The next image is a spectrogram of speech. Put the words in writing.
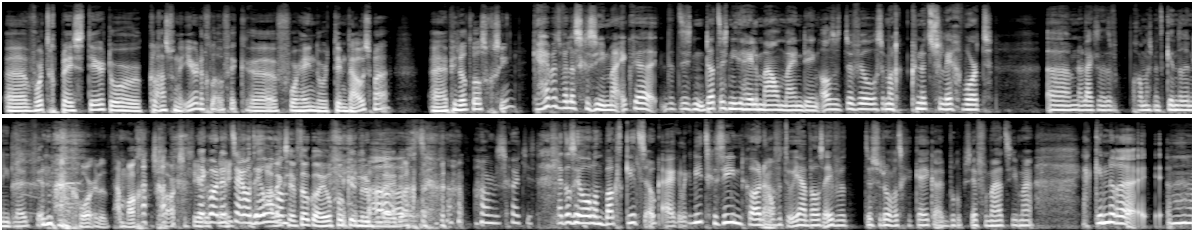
Eh, wordt gepresenteerd door Klaas van der Eerde, geloof ik. Voorheen door Tim Douwsma. Heb je dat wel eens gezien? Ik heb het wel eens gezien, maar ik, dat, is, dat is niet helemaal mijn ding. Als het te veel zeg maar, knutselig wordt. ehm, nou lijkt het net programma's met kinderen niet leuk vind. Maar Goor, dat mag. is geaccepteerd. ik wou net zeggen, want heel Alex Holland... heeft ook al heel veel kinderen beledigd. Oh, arme schatjes. Net als heel Holland Bakt Kids ook eigenlijk niet gezien. Gewoon af en toe, ja, wel eens even tussendoor wat gekeken uit beroepsinformatie. Maar ja, kinderen, eh,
